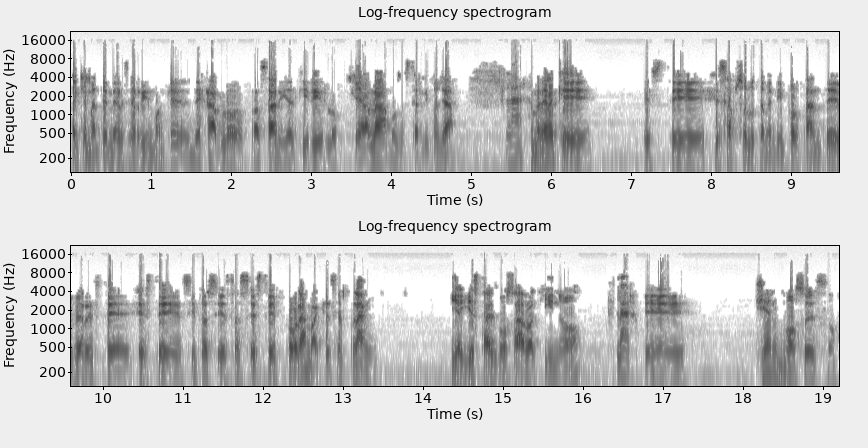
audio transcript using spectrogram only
Hay que mantener ese ritmo, hay que dejarlo pasar y adquirirlo, que hablábamos de este ritmo ya. Claro. De manera que este es absolutamente importante ver este este situación este, este programa que es el plan y ahí está esbozado aquí no claro eh, qué hermoso eso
